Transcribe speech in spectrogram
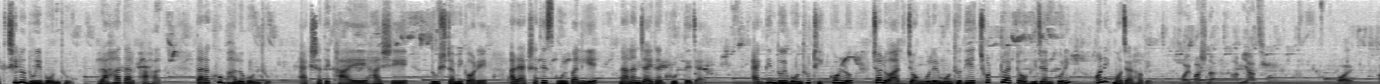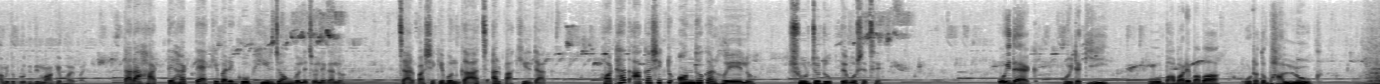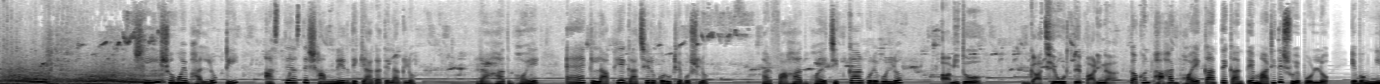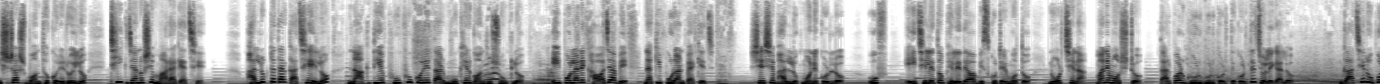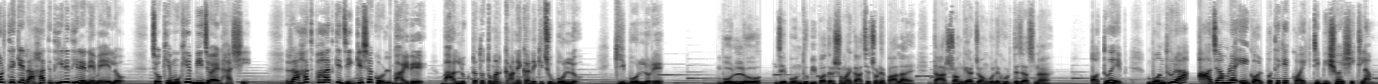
এক ছিল দুই বন্ধু রাহাত আর ফাহাদ। তারা খুব ভালো বন্ধু। একসাথে খায় হাসে দুষ্টামি করে আর একসাথে স্কুল পালিয়ে নানান জায়গায় ঘুরতে যায়। একদিন দুই বন্ধু ঠিক করল চলো আজ জঙ্গলের মধ্য দিয়ে ছোট্ট একটা অভিযান করি অনেক মজার হবে। ভয় পাস না আমি আছি। ভয়? আমি তো প্রতিদিন মাকে ভয় পাই। তারা হাঁটতে হাঁটতে একেবারে গভীর জঙ্গলে চলে গেল। চারপাশে কেবল গাছ আর পাখির ডাক। হঠাৎ আকাশ একটু অন্ধকার হয়ে এলো। সূর্য ডুবতে বসেছে। ওই দেখ ওইটা কি? ও বাবারে বাবা ওটা তো ভাল্লুক। সেই সময় ভাল্লুকটি আস্তে আস্তে সামনের দিকে আগাতে লাগল। রাহাত ভয়ে এক লাফে গাছের উপর উঠে বসল। আর ফাহাদ ভয়ে চিৎকার করে বলল আমি তো গাছে উঠতে পারি না। তখন ফাহাদ ভয়ে কাঁদতে কাঁদতে মাটিতে শুয়ে পড়ল এবং নিঃশ্বাস বন্ধ করে রইল, ঠিক যেন সে মারা গেছে। ভাল্লুকটা তার কাছে এলো, নাক দিয়ে ফু ফু করে তার মুখের গন্ধ শুঁকল। এই পোলারে খাওয়া যাবে নাকি পুরান প্যাকেজ? শেষে ভাল্লুক মনে করল, উফ, এই ছেলে তো ফেলে দেওয়া বিস্কুটের মতো, নড়ছে না মানে মোষ্ট। তারপর ঘুর ঘুর করতে করতে চলে গেল। গাছের উপর থেকে রাহাত ধীরে ধীরে নেমে এলো। চোখে মুখে বিজয়ের হাসি। রাহাত ফাহাদকে জিজ্ঞাসা করল ভাই রে ভাল্লুকটা তো তোমার কানে কানে কিছু বলল। কি বলল রে? বলল যে বন্ধু বিপদের সময় গাছে চড়ে পালায় তার সঙ্গে আর জঙ্গলে ঘুরতে যাস না। অতএব বন্ধুরা আজ আমরা এই গল্প থেকে কয়েকটি বিষয় শিখলাম।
